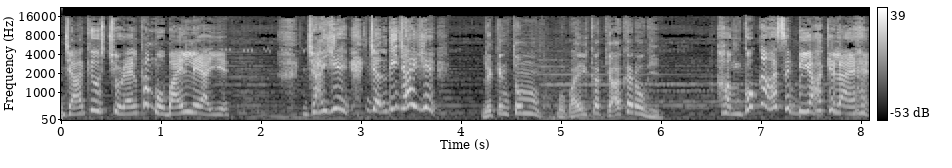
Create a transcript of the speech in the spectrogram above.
जाके उस चुड़ैल का मोबाइल ले आइए। जाइए जल्दी जाइए। लेकिन तुम मोबाइल का क्या करोगी? हमको कहाँ से बियाह के लाए हैं?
